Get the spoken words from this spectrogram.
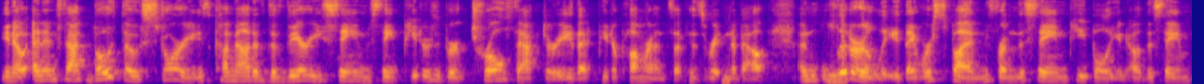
you know and in fact both those stories come out of the very same st petersburg troll factory that peter pomerantsev has written about. And mm-hmm. literally they were spun from the same people you know the same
